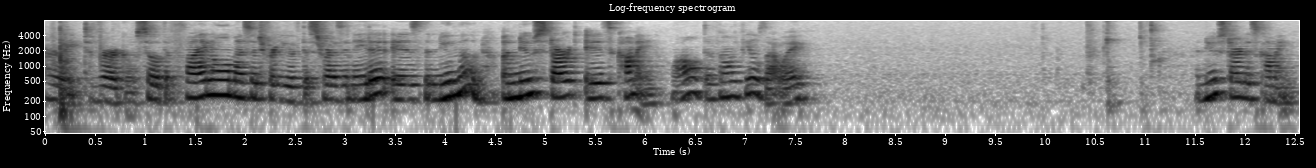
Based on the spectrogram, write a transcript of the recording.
All right, Virgo. So the final message for you, if this resonated, is the new moon. A new start is coming. Well, definitely feels that way. A new start is coming.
